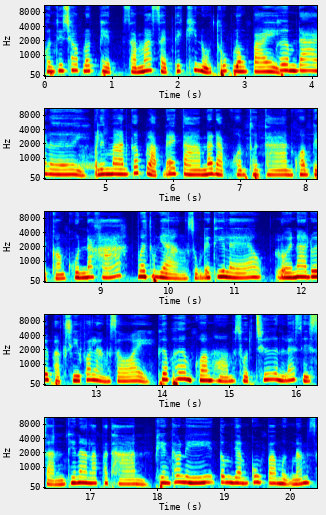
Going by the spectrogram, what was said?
คนที่ชอบรสเผ็ด สามารถใส่พริกขี้หนูทุบลงไป เพิ่มได้เลย ปริมาณก็ปรับได้ตามระดับความทนทาน ความเผ็ดของคุณนะคะ เมื่อทุกอย่างสุกได้ที่แล้วโรยหน้าด้วยผักชีฝรั่งซอย เพื่อเพิ่มความหอมสดชื่นและสีสันที่น่ารับประทาน เพียงเท่านี้ต้มยำกุ้งปลาหมึกน้ำใส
